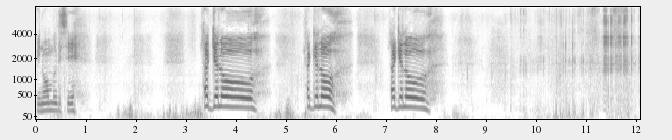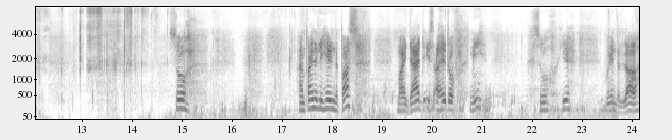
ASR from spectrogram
we normally say Tagelo Tagelo Tagelo So I'm finally here in the pass. My dad is ahead of me. So here we're in the La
